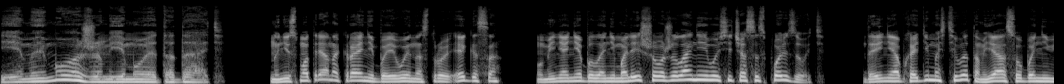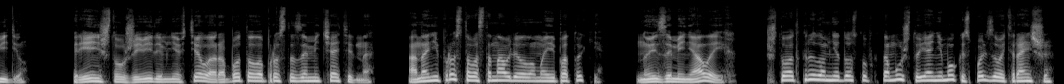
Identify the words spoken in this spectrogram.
«И мы можем ему это дать». Но несмотря на крайне боевой настрой Эгоса, у меня не было ни малейшего желания его сейчас использовать. Да и необходимости в этом я особо не видел. Хрень, что вживили мне в тело, работала просто замечательно. Она не просто восстанавливала мои потоки, но и заменяла их, что открыло мне доступ к тому, что я не мог использовать раньше.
